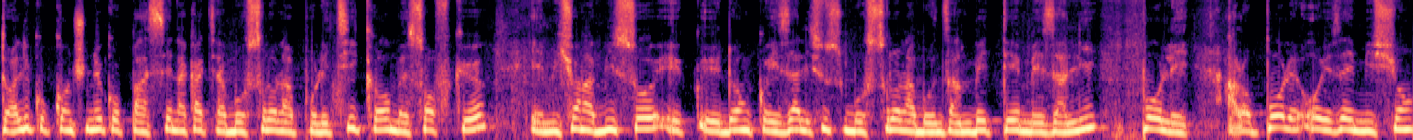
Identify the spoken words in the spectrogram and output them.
toali kocontinue kopase na kati ya bosolo na politique mais sauf que émission na biso e, donc eza lisusu bosolo na bonzambe te mais ezali pole. Alors pole oyo eza émission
